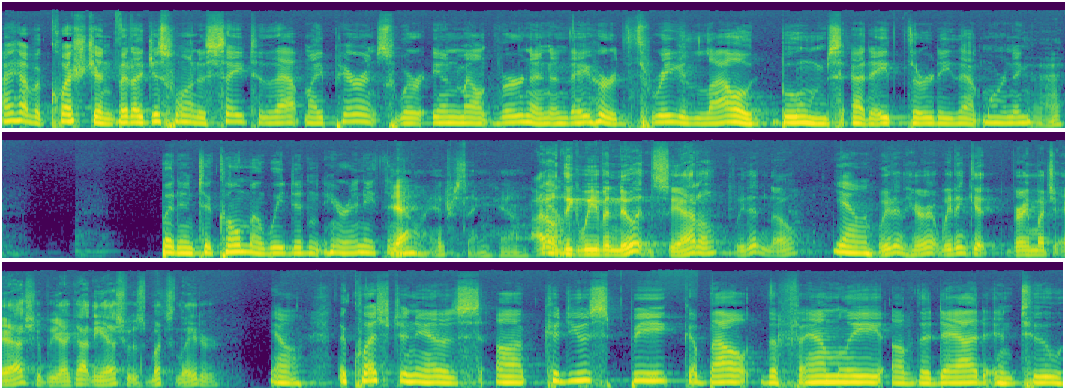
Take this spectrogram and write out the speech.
I have a question, but I just want to say to that, my parents were in Mount Vernon and they heard three loud booms at 8:30 that morning. Mm-hmm. But in Tacoma, we didn't hear anything. Yeah, interesting. Yeah. I don't think we even knew it in Seattle. We didn't know. Yeah, We didn't hear it. We didn't get very much ash. If we I got any ash, it was much later. yeah. The question is, uh, could you speak about the family of the dad and two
